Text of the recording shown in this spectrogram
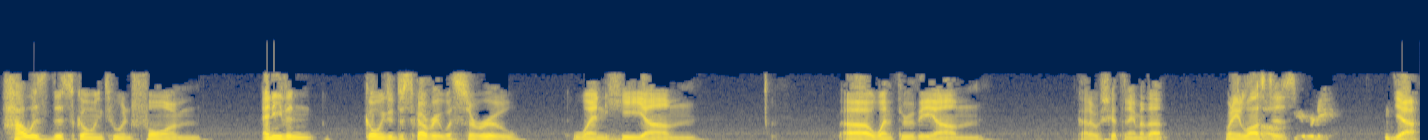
How is this going to inform, and even going to Discovery with Saru when he um uh went through the um God, I wish I get the name of that when he lost oh, his puberty. yeah.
